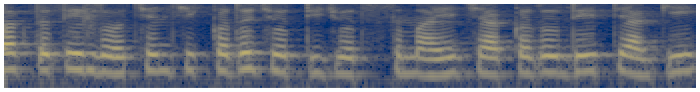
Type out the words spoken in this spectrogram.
ਭਗਤ ਤਿਰਲੋਚਨ ਜੀ ਕਦੋਂ ਜੋਤੀ ਜੋਤ ਸਮਾਏ ਜਾਂ ਕਦੋਂ ਦੇ ਤਿਆਗੀ?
